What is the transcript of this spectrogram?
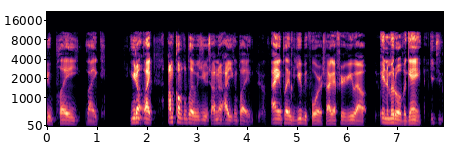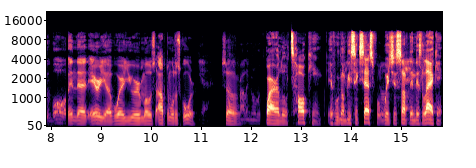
You play like you don't like. I'm comfortable playing with you, so I know how you can play. Yeah. I ain't played with you before, so I got to figure you out in the middle of a game. get you the ball in that area of where you are most optimal to score. Yeah. So probably gonna require a little talking if we're gonna be successful, oh. which is something that's lacking.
